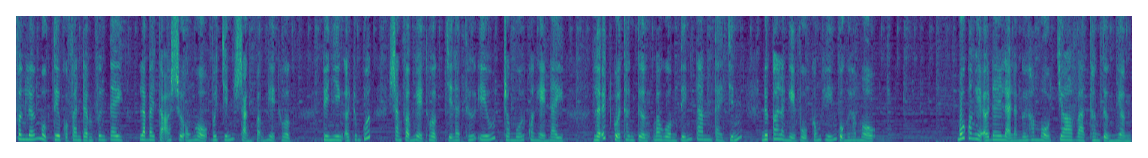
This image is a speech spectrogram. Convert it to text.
Phần lớn mục tiêu của fandom phương Tây là bày tỏ sự ủng hộ với chính sản phẩm nghệ thuật. Tuy nhiên ở Trung Quốc, sản phẩm nghệ thuật chỉ là thứ yếu trong mối quan hệ này. Lợi ích của thần tượng bao gồm tiếng tăm tài chính, được coi là nghĩa vụ cống hiến của người hâm mộ. Mối quan hệ ở đây lại là người hâm mộ cho và thần tượng nhận.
